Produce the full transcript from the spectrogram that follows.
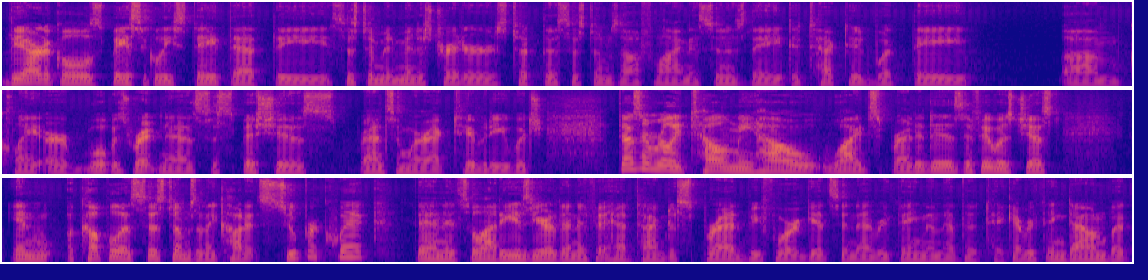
the articles basically state that the system administrators took the systems offline as soon as they detected what they um, claim or what was written as suspicious ransomware activity, which doesn't really tell me how widespread it is. If it was just in a couple of systems and they caught it super quick, then it's a lot easier than if it had time to spread before it gets in everything, then they have to take everything down. But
